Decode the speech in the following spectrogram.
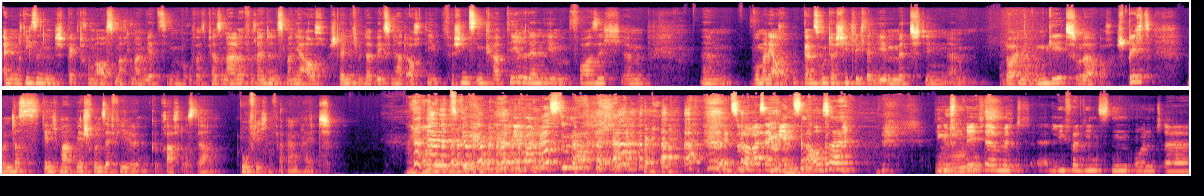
ein Riesenspektrum ausmacht in meinem jetzigen Beruf als Personalreferentin ist man ja auch ständig unterwegs und hat auch die verschiedensten Charaktere dann eben vor sich, ähm, ähm, wo man ja auch ganz unterschiedlich dann eben mit den ähm, Leuten dann umgeht oder auch spricht und das, denke ich mal, hat mir schon sehr viel gebracht aus der beruflichen Vergangenheit. Yvonne, willst du noch? willst du noch was ergänzen, außer die Gespräche mit Lieferdiensten und äh,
